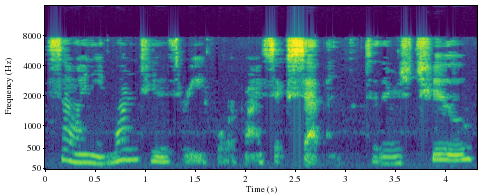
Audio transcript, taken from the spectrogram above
So I need one, two, three, four, five, six, seven. So there's two,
